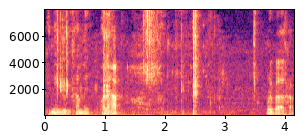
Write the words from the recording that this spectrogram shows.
กินนี่อีกคำหนึ่งพอแล้วครับรียบร้อยครับ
